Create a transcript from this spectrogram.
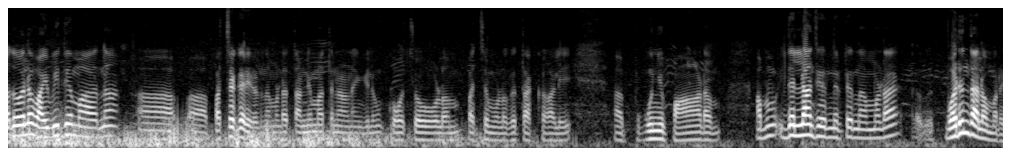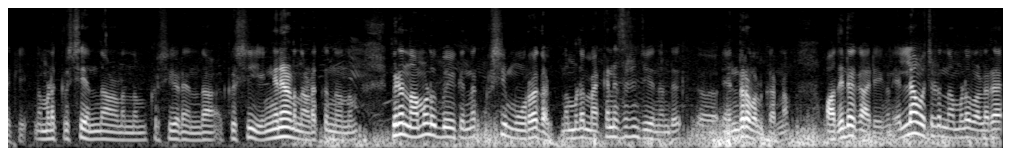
അതുപോലെ വൈവിധ്യമാർന്ന പച്ചക്കറികൾ നമ്മുടെ തണ്ണിമത്തനാണെങ്കിലും കോച്ചോളം പച്ചമുളക് തക്കാളി കുഞ്ഞു പാടം അപ്പം ഇതെല്ലാം ചേർന്നിട്ട് നമ്മുടെ വരും തലമുറയ്ക്ക് നമ്മുടെ കൃഷി എന്താണെന്നും കൃഷിയുടെ എന്താ കൃഷി എങ്ങനെയാണ് നടക്കുന്നതെന്നും പിന്നെ നമ്മൾ ഉപയോഗിക്കുന്ന കൃഷി മുറകൾ നമ്മുടെ മെക്കനൈസേഷൻ ചെയ്യുന്നുണ്ട് യന്ത്രവൽക്കരണം. അപ്പോൾ അതിന്റെ കാര്യങ്ങൾ എല്ലാം വെച്ചിട്ട് നമ്മൾ വളരെ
